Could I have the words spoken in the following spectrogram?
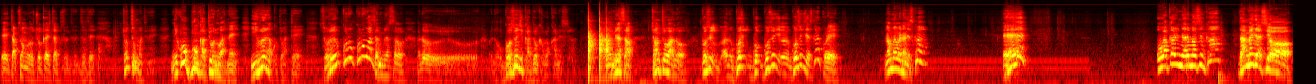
ーたくさんものを紹介したくて、ちょっと待ってね、日本文化というのはね、いろいろなことがあって、それをこのこの技皆さん、あのご存知かどうかわかんないですよ。あの皆さん、ちゃんとあのご存あのごごご存知ご存知ですか？これ。名前は何ですか？え？ー、お分かりになりませんか？ダメですよ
